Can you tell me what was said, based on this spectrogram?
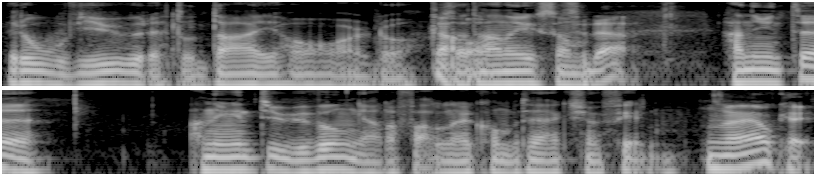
Rovdjuret och Die Hard. Och, så att han är ju liksom, sådär. han är ju inte, han är ingen duvunge i alla fall när det kommer till actionfilm. Nej, okej.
